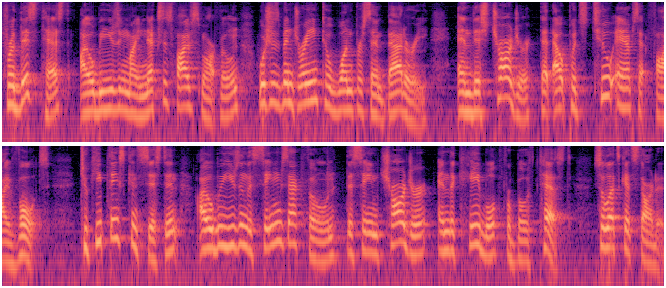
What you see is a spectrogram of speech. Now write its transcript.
For this test, I will be using my Nexus 5 smartphone, which has been drained to 1% battery, and this charger that outputs 2 amps at 5 volts. To keep things consistent, I will be using the same exact phone, the same charger, and the cable for both tests. So let's get started.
